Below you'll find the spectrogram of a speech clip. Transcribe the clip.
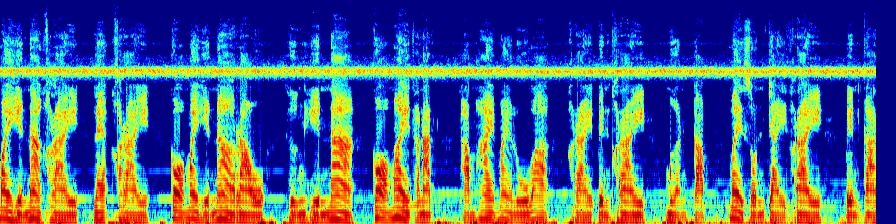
ไม่เห็นหน้าใคร และใครก็ไม่เห็นหน้าเรา ถึงเห็นหน้าก็ไม่ถนัดทำให้ไม่รู้ว่าใครเป็นใคร เหมือนกับไม่สนใจใคร เป็นการ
